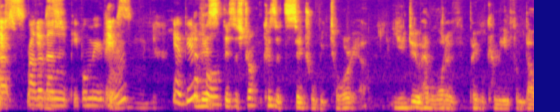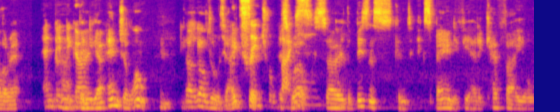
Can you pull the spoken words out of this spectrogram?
Yeah. course. Rather Yes. than people moving. Yes. Mm, Yeah. And Beautiful. there's, there's a strong because it's central Victoria. You do have a lot of people coming in from Ballarat, And um, Bendigo. Bendigo, and Geelong. They'll, they'll do a It's a day good trip central as well. So the business can expand if you had a cafe or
